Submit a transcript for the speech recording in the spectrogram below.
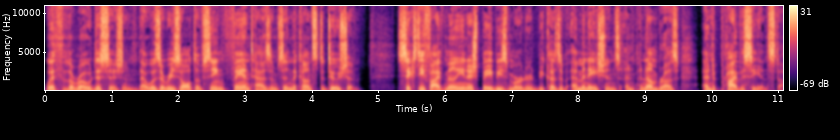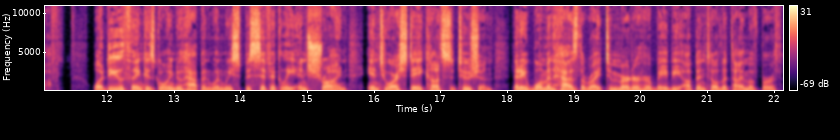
with the Roe decision that was a result of seeing phantasms in the Constitution. 65 millionish babies murdered because of emanations and penumbras and privacy and stuff. What do you think is going to happen when we specifically enshrine into our state constitution that a woman has the right to murder her baby up until the time of birth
